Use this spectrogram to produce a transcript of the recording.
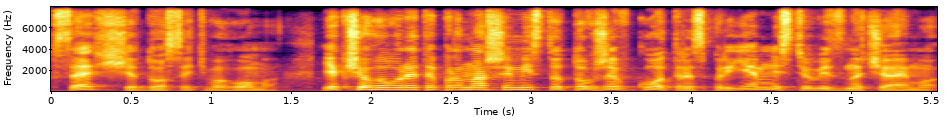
все ще досить вагома. Якщо говорити про наше місто, то вже вкотре з приємністю відзначаємо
